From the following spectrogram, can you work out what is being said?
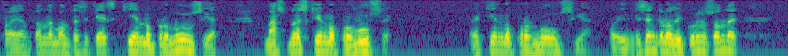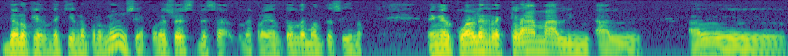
Fray Antón de Montesino, que es quien lo pronuncia, más no es quien lo produce, es quien lo pronuncia. Porque dicen que los discursos son de de lo que de quien lo pronuncia. Por eso es de, Fray Antón de Montesino, en el cual le reclama al, al, al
